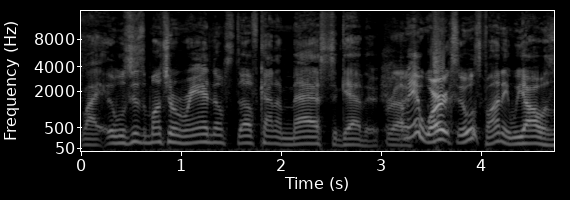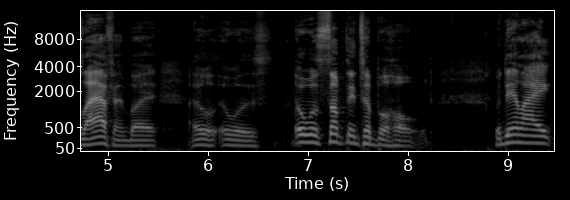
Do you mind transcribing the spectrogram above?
like it was just a bunch of random stuff kind of mashed together. I mean, it works. It was funny. We all was laughing, but it, it was it was something to behold. But then like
